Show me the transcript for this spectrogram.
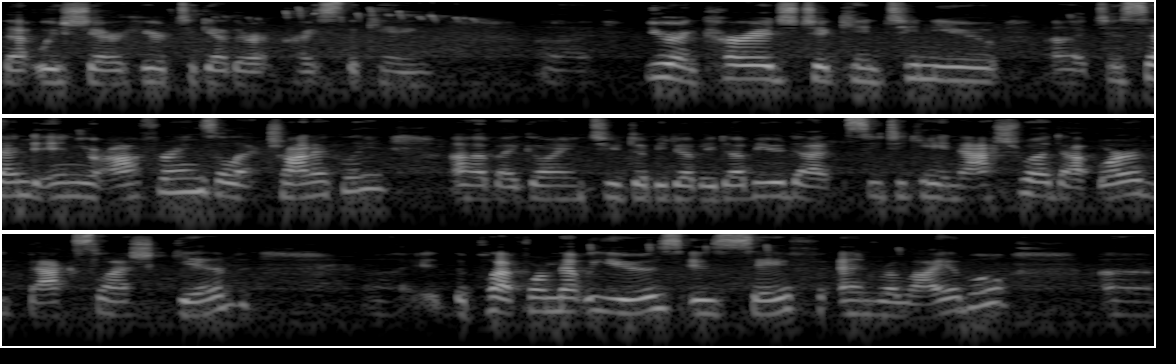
that we share here together at Christ the King. Uh, you're encouraged to continue uh, to send in your offerings electronically uh, by going to www.ctknashua.org backslash give. Uh, the platform that we use is safe and reliable um,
